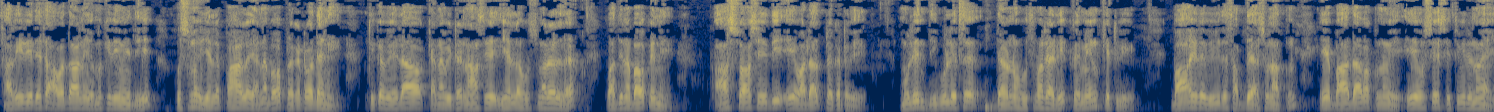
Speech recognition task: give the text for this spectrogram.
ශාරීරික දේශ අවධානය යොමු කිරීමේදී හුස්ම ඉහළ පහළ යන බව ප්‍රකටව දැනේ. ටික වේලාවක් යන විට නාසයේ ඉහළ හුස්ම වදින බව පෙනේ. ආශ්වාසයේදී ඒ වඩාත් ප්‍රකට වේ. මුලින් දිගු ලෙස දැනුණු හුස්ම රැලි ක්‍රමෙන් කෙටි වේ. බාහිර විවිධ ශබ්ද ඇසුණත් එය බාධාවක් නොවේ. ඒ ඔස්සේ සිතුවිලි නොයයි.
